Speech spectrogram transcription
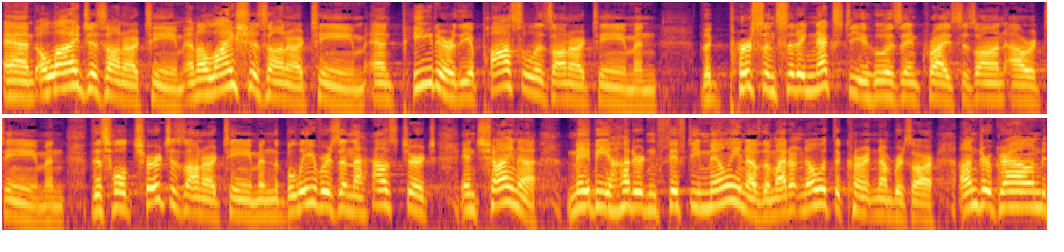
And Elijah's on our team. And Elisha's on our team. And Peter, the apostle, is on our team. And the person sitting next to you who is in Christ is on our team. And this whole church is on our team. And the believers in the house church in China, maybe 150 million of them. I don't know what the current numbers are. Underground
